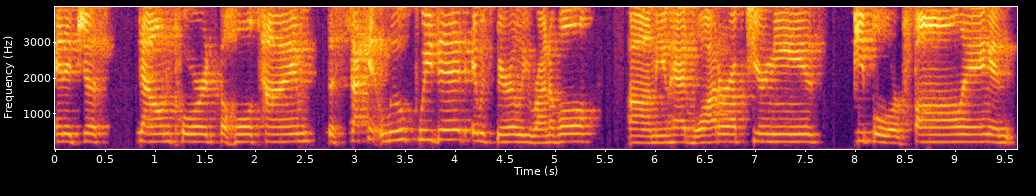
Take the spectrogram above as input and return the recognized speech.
and it just downpoured the whole time. The second loop we did, it was barely runnable. Um, you had water up to your knees. People were falling, and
